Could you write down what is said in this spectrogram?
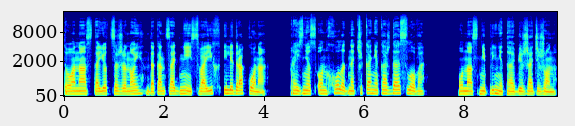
то она остается женой до конца дней своих или дракона», произнес он холодно, чеканя каждое слово. «У нас не принято обижать жен.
